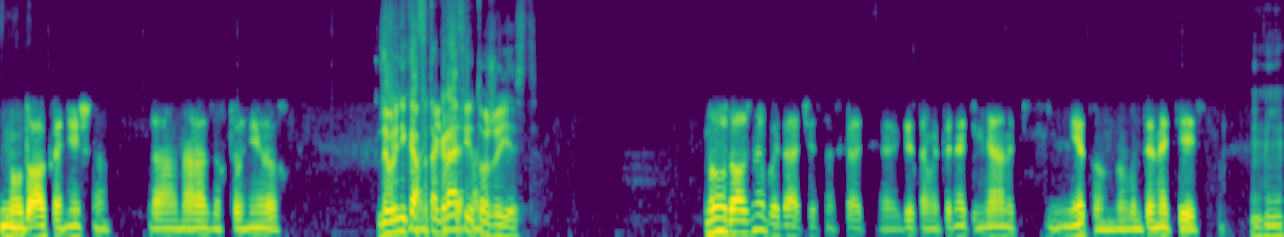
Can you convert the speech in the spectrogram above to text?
Ну да, конечно, да, на разных турнирах. Наверняка Да, фотографии чемпионат. тоже есть. Ну, должны быть, да, честно сказать, где-то в интернете. У меня нету, но в интернете есть, Мгм.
